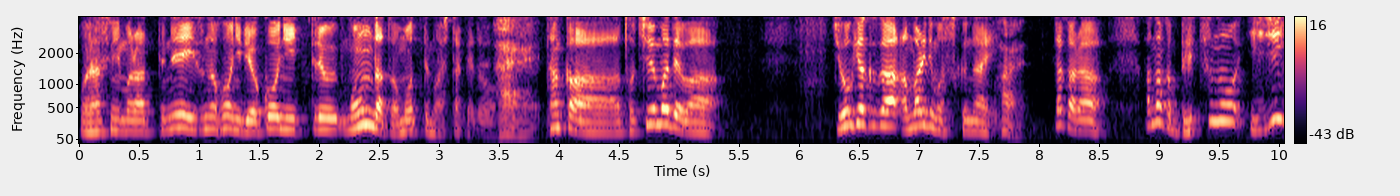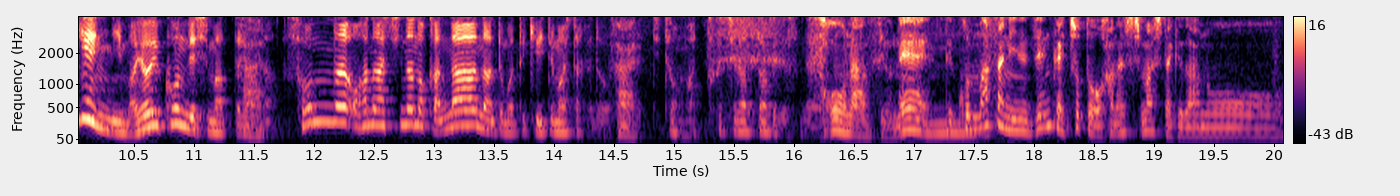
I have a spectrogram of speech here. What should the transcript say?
お休みもらってね伊豆の方に旅行に行ってるもんだと思ってましたけど、はい。なんか途中までは乗客があまりにも少ない、はい。だからあなんか別の異次元に迷い込んでしまったような、はいそんなお話なのかななんて思って聞いてましたけど、はい実は全く違ったわけですね。そうなんですよね。で、うんこれまさにね、前回ちょっとお話ししましたけど、あのー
